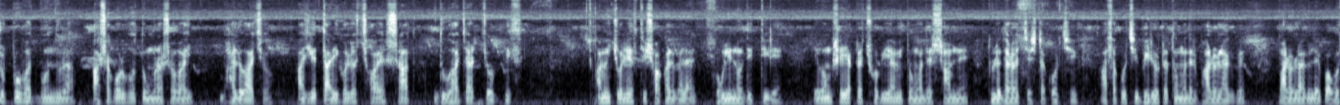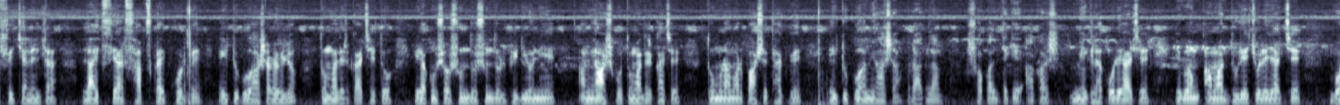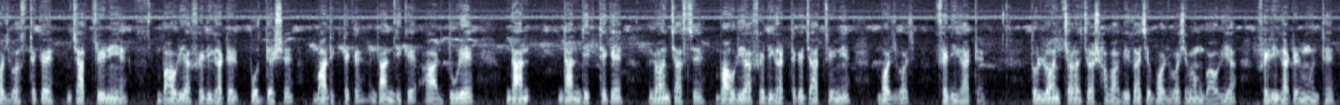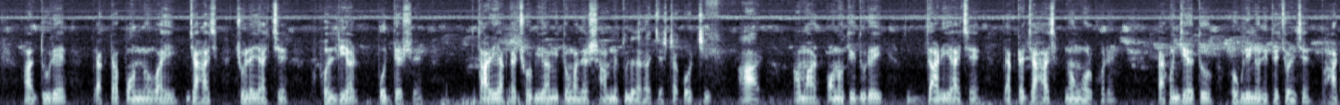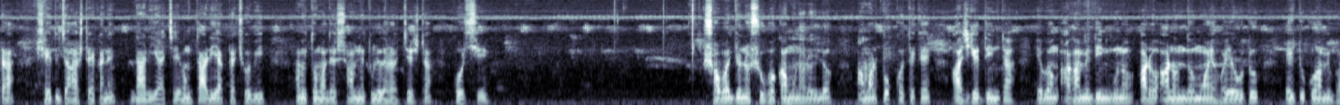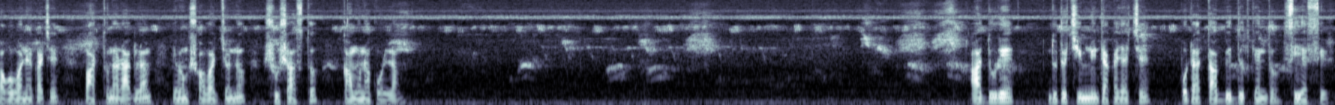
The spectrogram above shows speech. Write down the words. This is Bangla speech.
সুপ্রভাত বন্ধুরা, আশা করব তোমরা সবাই ভালো আছো। আজকের তারিখ হলো ছয় সাত দু হাজার চব্বিশ। আমি চলে এসেছি সকালবেলায় হুগলি নদীর তীরে এবং সেই একটা ছবি আমি তোমাদের সামনে তুলে ধরার চেষ্টা করছি। আশা করছি ভিডিওটা তোমাদের ভালো লাগবে। ভালো লাগলে অবশ্যই চ্যানেলটা লাইক শেয়ার সাবস্ক্রাইব করবে, এইটুকু আশা রইল তোমাদের কাছে। তো এরকম সব সুন্দর সুন্দর ভিডিও নিয়ে আমি আসব তোমাদের কাছে। তোমরা আমার পাশে থাকবে, এইটুকু আমি আশা রাখলাম। সকাল থেকে আকাশ মেঘলা করে আছে এবং আমার দূরে চলে যাচ্ছে বজবজ থেকে যাত্রী নিয়ে বাউরিয়া ফেরিঘাটের উদ্দেশ্যে বাঁ দিক থেকে ডান দিকে আর দূরে ডান ডান দিক থেকে লঞ্চ আসছে বাউরিয়া ফেরিঘাট থেকে যাত্রী নিয়ে বজবজ। ফেরিঘাটে। তো লঞ্চ চলাচল স্বাভাবিক আছে বজবজ এবং বাউরিয়া ফেরিঘাটের মধ্যে। আর দূরে একটা পণ্যবাহী জাহাজ চলে যাচ্ছে হলদিয়ার উদ্দেশ্যে। তারই একটা ছবি আমি তোমাদের সামনে তুলে ধরার চেষ্টা করছি। আর আমার অনতি দূরেই দাঁড়িয়ে আছে একটা জাহাজ নোঙর করে। এখন যেহেতু হুগলি নদীতে চলছে ভাটা, সেহেতু জাহাজটা এখানে দাঁড়িয়ে আছে এবং তারই একটা ছবি আমি তোমাদের সামনে তুলে ধরার চেষ্টা করছি। সবার জন্য শুভকামনা রইল আমার পক্ষ থেকে আজকের দিনটা এবং আগামী দিনগুলো আরও আনন্দময় হয়ে উঠুক। এইটুকু আমি ভগবানের কাছে প্রার্থনা রাখলাম এবং সবার জন্য সুস্বাস্থ্য কামনা করলাম। আর দূরে দুটো চিমনি দেখা যাচ্ছে, ওটা তাপবিদ্যুৎ কেন্দ্র সিএসসির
